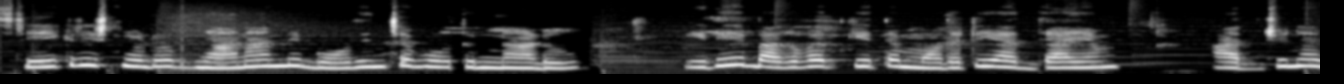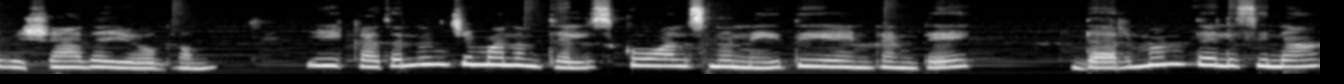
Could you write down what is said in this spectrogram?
శ్రీకృష్ణుడు జ్ఞానాన్ని బోధించబోతున్నాడు. ఇదే భగవద్గీత మొదటి అధ్యాయం అర్జున విషాద యోగం. ఈ కథ నుంచి మనం తెలుసుకోవాల్సిన నీతి ఏంటంటే ధర్మం తెలిసిన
